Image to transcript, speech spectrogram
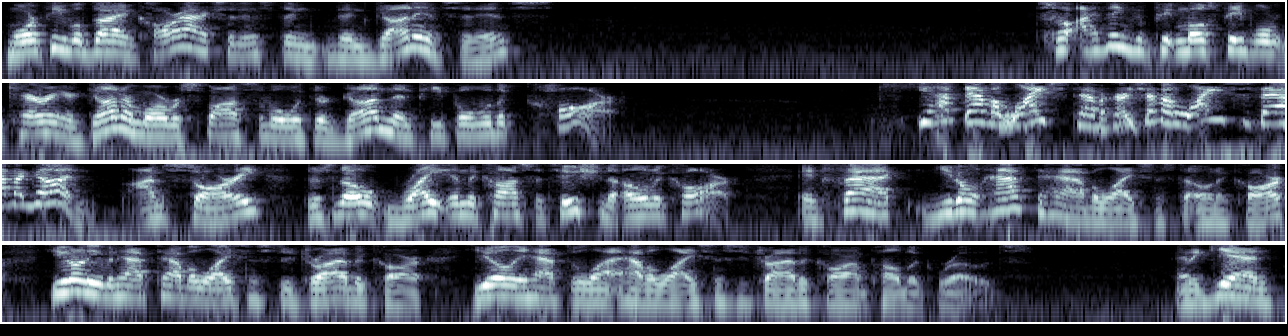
More people die in car accidents than, than gun incidents. So I think that most people carrying a gun are more responsible with their gun than people with a car. You have to have a license to have a car. You have a license to have a gun. I'm sorry. There's no right in the Constitution to own a car. In fact, you don't have to have a license to own a car. You don't even have to have a license to drive a car. You only have to have a license to drive a car on public roads. And again,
